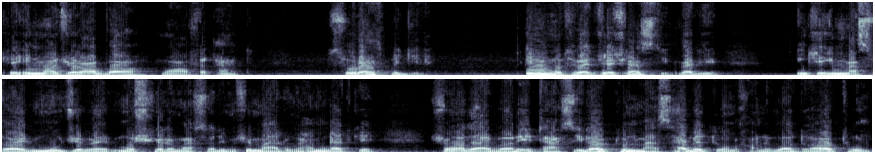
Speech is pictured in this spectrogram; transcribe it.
که این ماجرا با موافقت صورت بگیره. این رو متوجهش هستیم ولی اینکه این مسائل موجب مشکل و مسائل میشه معلومه همینقدر که شما درباره تحصیلاتتون مذهبتون خانوادهاتون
